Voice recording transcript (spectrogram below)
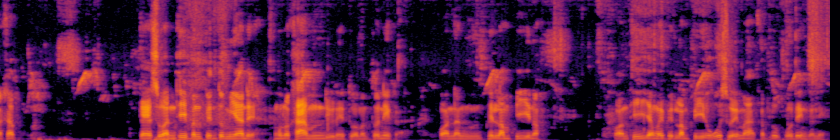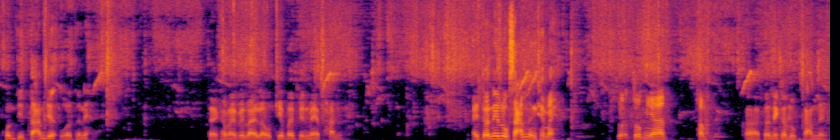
นะครับ แต่ส่วนที่มันเป็นตัวเมียเดี๋ยมูลค่ามันอยู่ในตัวมันตัวนี้ก็ก่อนนั้นเป็นลำปีเนาะก่อนที่ยังไม่เป็นลำปีโอ้สวยมากครับลูกโกลเด้งตัวนี้คนติดตามเยอะกว่าตัวนี้แต่ก็ไม่เป็นไรเราเก็บไว้เป็นแม่พันธุ์ ไอตัวนี้ลูกสามหนึ่งใช่ไหมตัวตัวเมียทำอ่าตัวนี้ก็ลูกสามหนึ่ง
